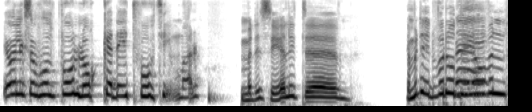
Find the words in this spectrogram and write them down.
Jag har liksom hållit på att locka dig i två timmar. Men det ser lite... Ja men det, vadå, det Nej. har väl...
